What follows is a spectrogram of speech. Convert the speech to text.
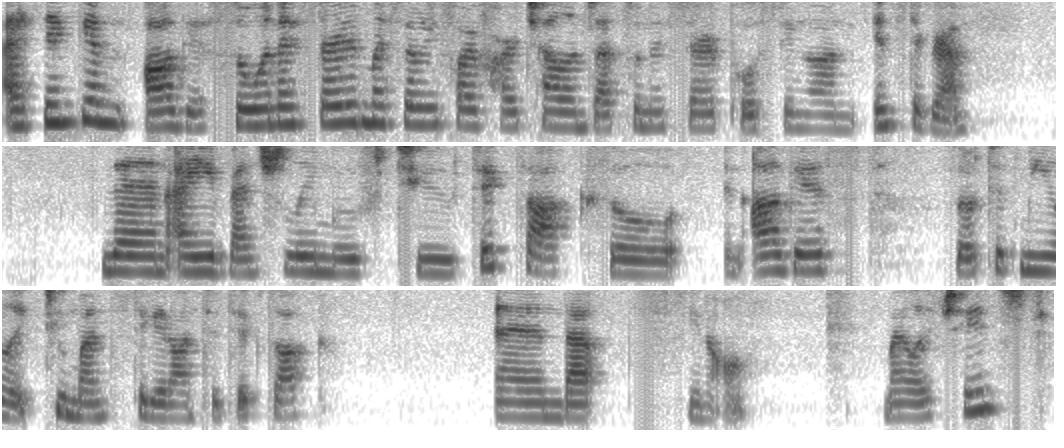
I think in August. So when I started my 75 Hard Challenge, that's when I started posting on Instagram. Then I eventually moved to TikTok. So in August, so it took me like two months to get onto TikTok and that's, you know, my life changed.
